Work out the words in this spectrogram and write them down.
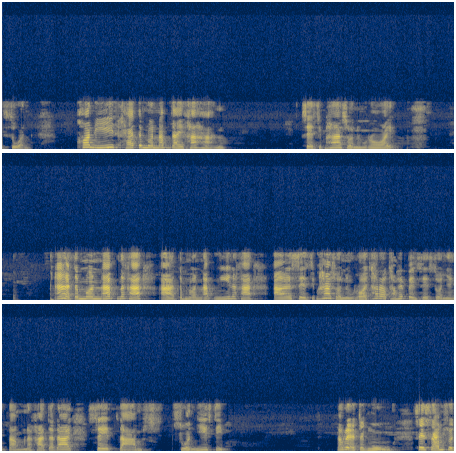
ษส่วน ข้อนี้คะจำนวนนับใดคะหาร เศษ 15 ส่วน 100อ่าจำนวนนับนะคะอ่าจำนวนนับนี้นะคะอ่าเศษ 15 ส่วน 100 ถ้าเราทำให้เป็นเศษส่วนอย่างต่ำนะคะ จะได้เศษ 3 ส่วน 20นักเรียนอาจจะงง เศษ3ส่วน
